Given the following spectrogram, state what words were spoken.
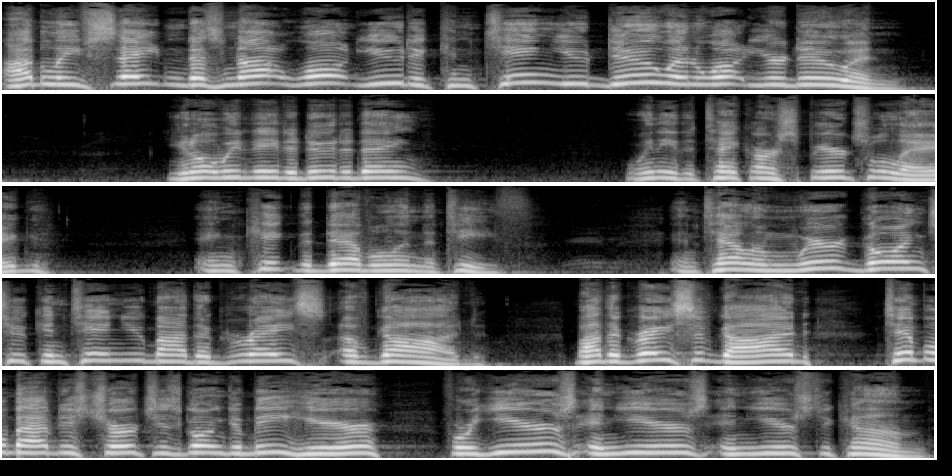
I believe Satan does not want you to continue doing what you're doing. You know what we need to do today? We need to take our spiritual leg and kick the devil in the teeth and tell him we're going to continue by the grace of God. By the grace of God, Temple Baptist Church is going to be here for years and years and years to come.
